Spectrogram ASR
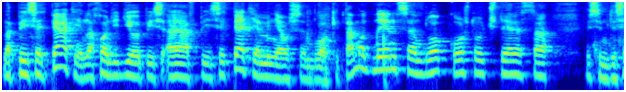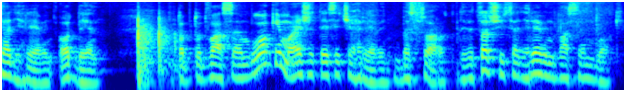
На 55 на Honda Dio 50, AF 55 я міняв семблоки. Там один семблок коштував 480 гривень. Один. Тобто два семблоки майже 1000 гривень. Без 40. 960 гривень два семблоки.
